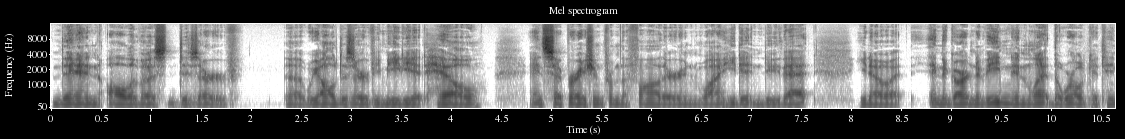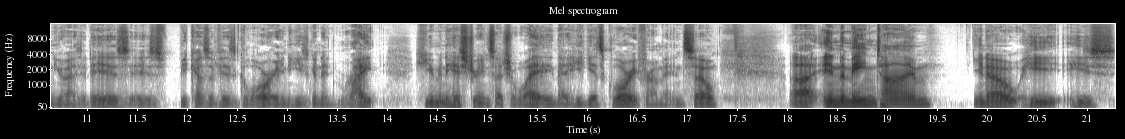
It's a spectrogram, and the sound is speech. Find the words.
than all of us deserve. Uh, we all deserve immediate hell and separation from the Father, and why He didn't do that, you know, in the Garden of Eden and let the world continue as it is, is because of His glory, and He's going to write human history in such a way that He gets glory from it. And so, uh, in the meantime, you know, he he's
